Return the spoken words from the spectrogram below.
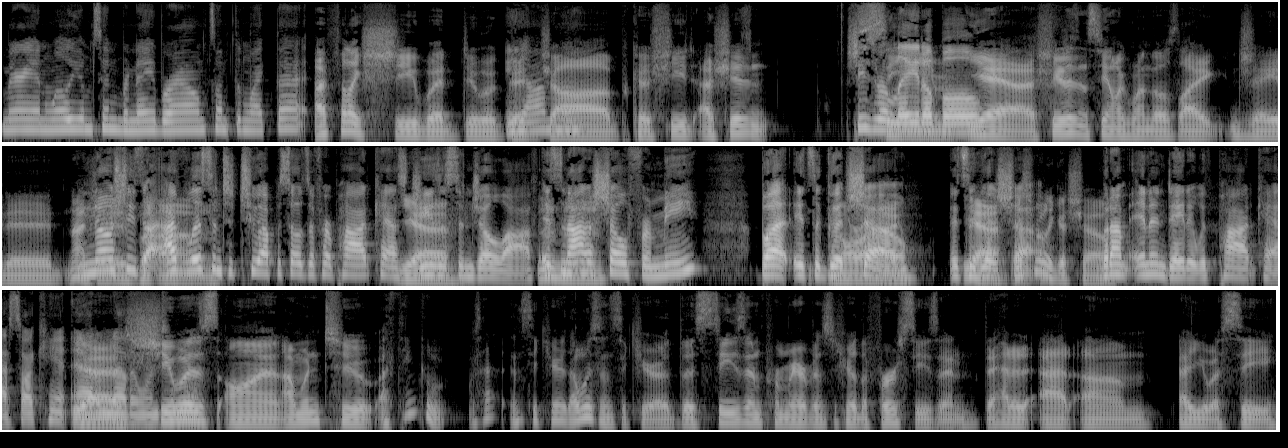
Marianne Williamson, Brene Brown, something like that. I feel like she would do a good Iyanla. job because she uh, she doesn't. She's seem- relatable. Yeah, she doesn't seem like one of those like jaded. Not no, jaded, she's. but, I've um, listened to two episodes of her podcast, yeah. Mm-hmm. Jesus and Jollof. It's not a show for me, but it's a good Nor show. I. It's Yeah, a good show. it's a really good show. But I'm inundated with podcasts, so I can't add another one. she was on. I went to. I think was that Insecure. That was Insecure. The season premiere of Insecure, the first season. They had it at um at USC,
